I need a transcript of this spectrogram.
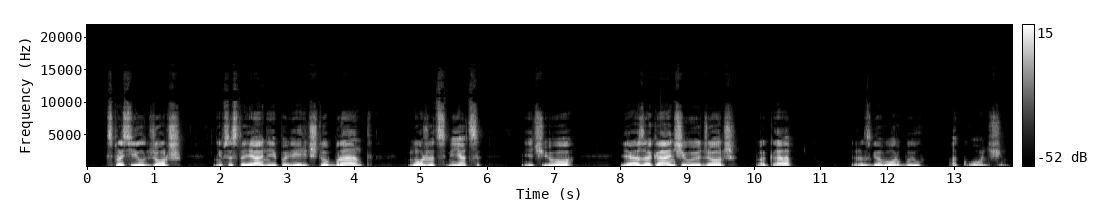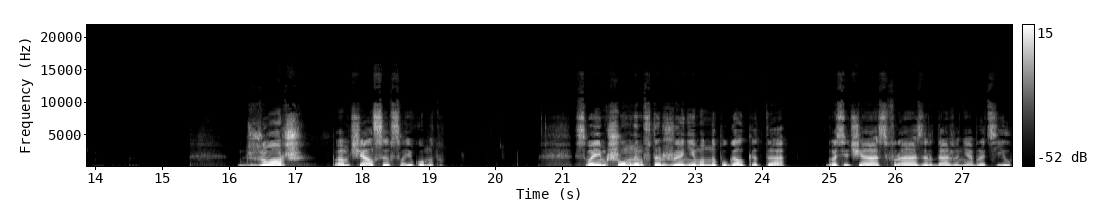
— спросил Джордж, не в состоянии поверить, что Брандт может смеяться. — Ничего, я заканчиваю, Джордж, пока. Разговор был окончен. Джордж помчался в свою комнату. Своим шумным вторжением он напугал кота, но сейчас Фразер даже не обратил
